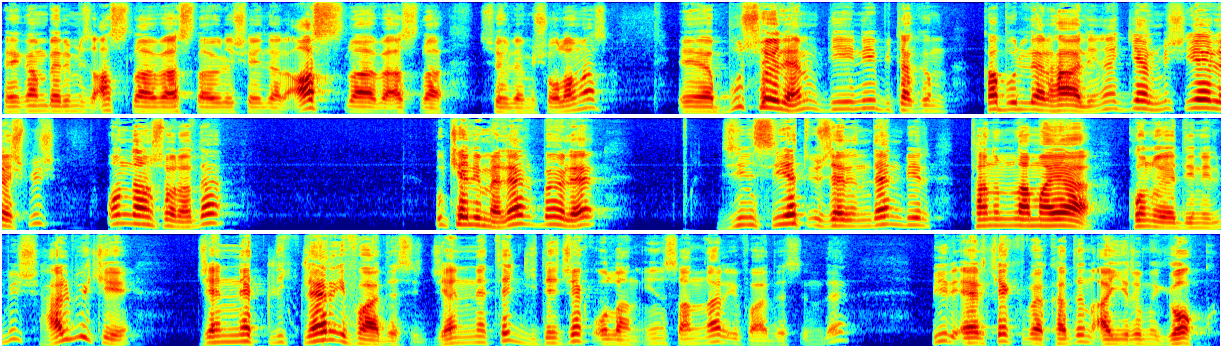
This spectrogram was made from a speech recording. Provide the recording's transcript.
Peygamberimiz asla ve asla öyle şeyler asla ve asla söylemiş olamaz. Ee, bu söylem dini bir takım kabuller haline gelmiş, yerleşmiş. Ondan sonra da bu kelimeler böyle cinsiyet üzerinden bir tanımlamaya konu edinilmiş. Halbuki cennetlikler ifadesi, cennete gidecek olan insanlar ifadesinde bir erkek ve kadın ayrımı yok.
